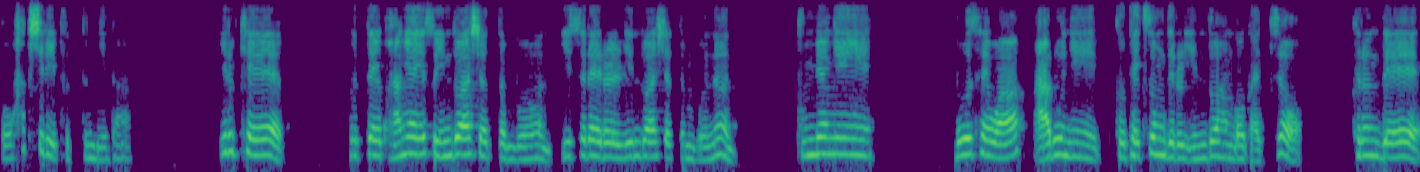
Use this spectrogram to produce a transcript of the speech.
또 확실히 붙듭니다. 이렇게 그때 광야에서 인도하셨던 분, 이스라엘을 인도하셨던 분은 분명히 모세와 아론이 그 백성들을 인도한 것 같죠. 그런데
